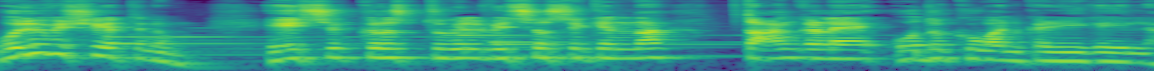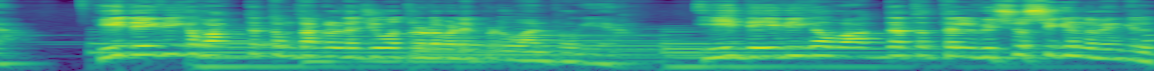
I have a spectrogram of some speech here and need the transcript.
ഒരു വിഷയത്തിനും യേശു ക്രിസ്തുവിൽ വിശ്വസിക്കുന്ന താങ്കളെ ഒതുക്കുവാൻ കഴിയുകയില്ല. ഈ ദൈവിക വാക്തത്വം തങ്ങളുടെ ജീവിതത്തിലൂടെ വെളിപ്പെടുവാൻ പോകുകയാണ്. ഈ ദൈവിക വാഗ്ദത്തത്തിൽ വിശ്വസിക്കുന്നുവെങ്കിൽ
